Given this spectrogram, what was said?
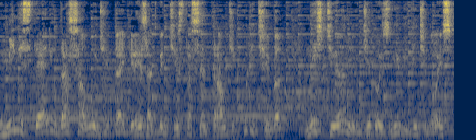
O Ministério da Saúde da Igreja Adventista Central de Curitiba, neste ano de 2022,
